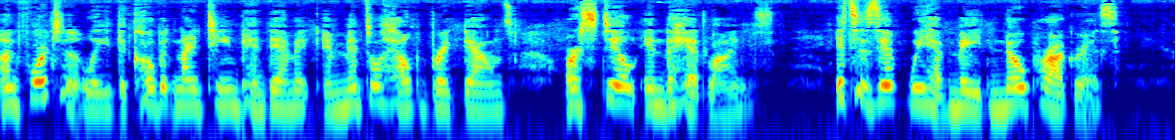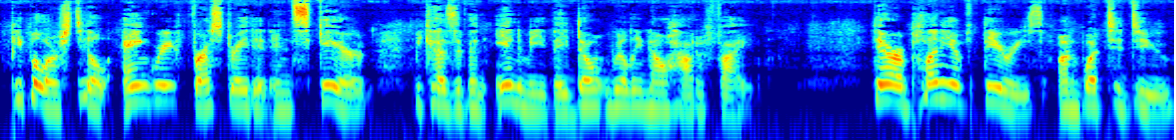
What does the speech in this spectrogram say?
Unfortunately, the COVID 19 pandemic and mental health breakdowns are still in the headlines. It's as if we have made no progress. People are still angry, frustrated, and scared because of an enemy they don't really know how to fight. There are plenty of theories on what to do,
